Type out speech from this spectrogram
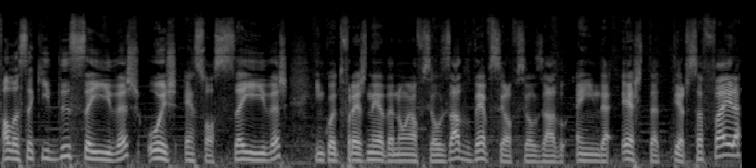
Fala-se aqui de saídas, hoje é só saídas, enquanto Fresneda não é oficializado, deve ser oficializado ainda esta terça-feira,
